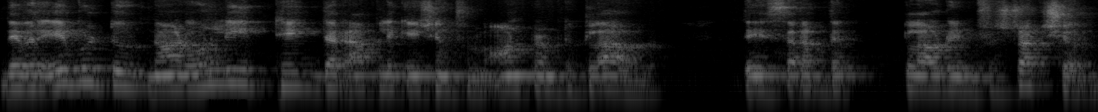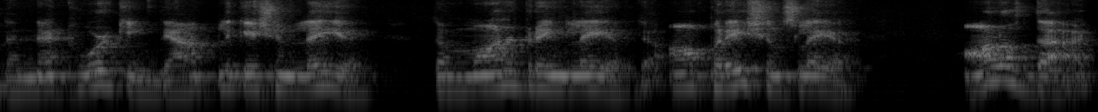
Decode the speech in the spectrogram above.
they were able to not only take their application from on-prem to cloud, they set up the cloud infrastructure, the networking, the application layer, the monitoring layer, the operations layer, all of that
